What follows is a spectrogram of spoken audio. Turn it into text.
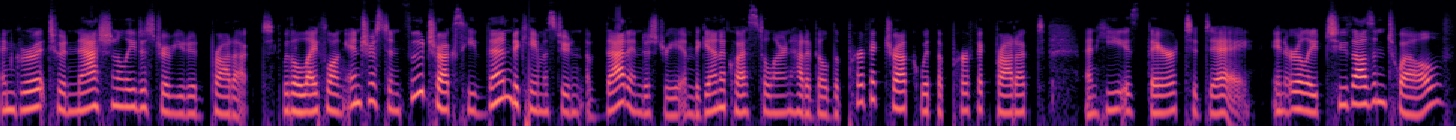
and grew it to a nationally distributed product. With a lifelong interest in food trucks, he then became a student of that industry and began a quest to learn how to build the perfect truck with the perfect product, and he is there today. In early 2012,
